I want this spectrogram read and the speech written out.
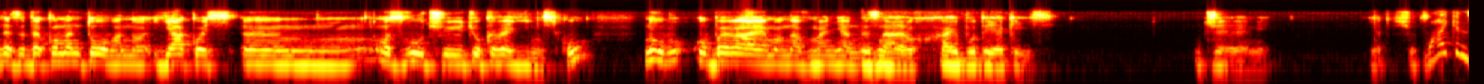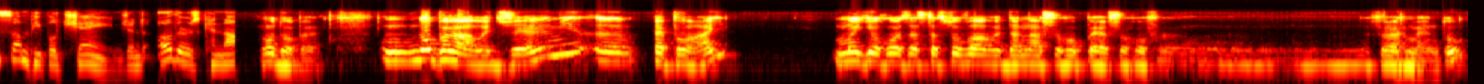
не задокументовано, якось ем, озвучують українську. Ну, обираємо навмання, не знаю, хай буде якийсь Джеремі. Why can some people change and others cannot? Ну, добре. М, Обрали Джеремі, е, Apply. Ми його застосували до нашого першого е, фрагменту.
